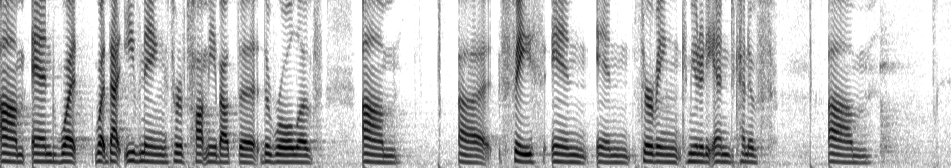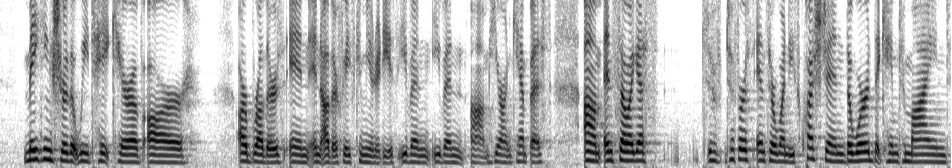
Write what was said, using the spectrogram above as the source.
um, and what, what that evening sort of taught me about the, the role of um, uh, faith in, in serving community and kind of um, making sure that we take care of our our brothers in, in other faith communities, even, even um, here on campus. Um, and so I guess to, to, first answer Wendy's question, the word that came to mind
